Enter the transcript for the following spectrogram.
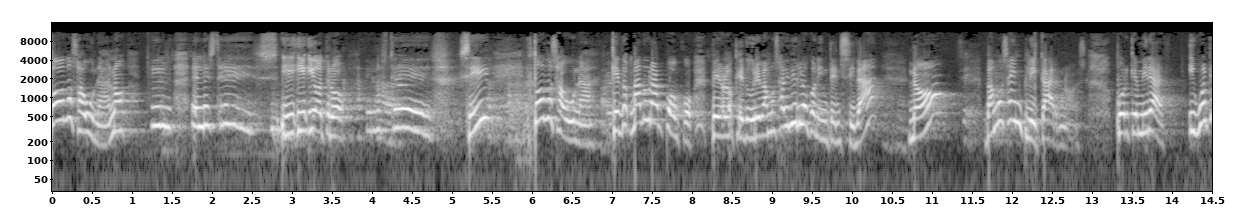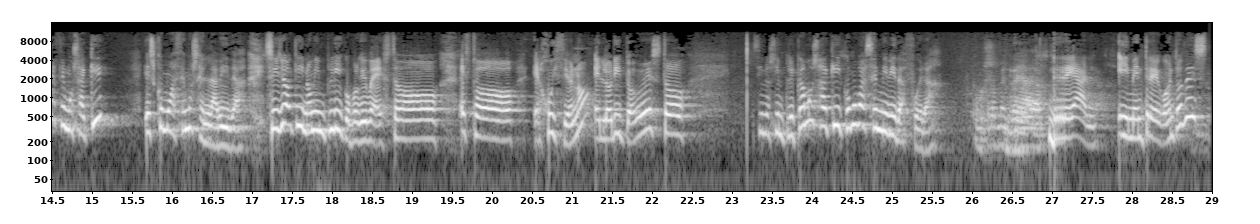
todos a una, ¿no? El, estrés. Y, otro, el estrés. ¿Sí? Todos a una. Que va a durar poco, pero lo que dure vamos a vivirlo con intensidad, ¿no? Vamos a implicarnos. Porque mirad, igual que hacemos aquí, es como hacemos en la vida. Si yo aquí no me implico, porque esto, esto, el juicio, ¿no? El lorito, todo esto. Si nos implicamos aquí, ¿cómo va a ser mi vida afuera? Real. Real. Y me entrego. Entonces,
